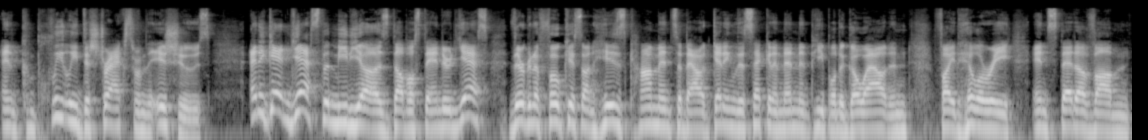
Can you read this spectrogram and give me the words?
and completely distracts from the issues, and again, yes, the media is double standard. Yes, they're going to focus on his comments about getting the Second Amendment people to go out and fight Hillary instead of um,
